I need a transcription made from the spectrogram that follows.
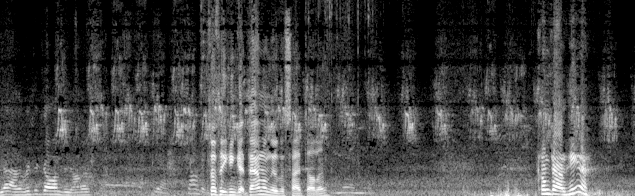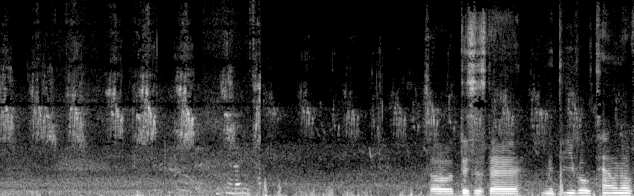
Yeah, we could go on the other side. Yeah. So that you can get down on the other side, darling. Come down here. So this is the medieval town of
